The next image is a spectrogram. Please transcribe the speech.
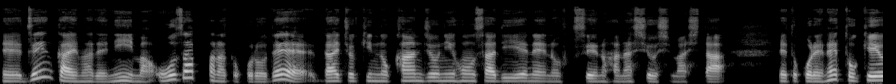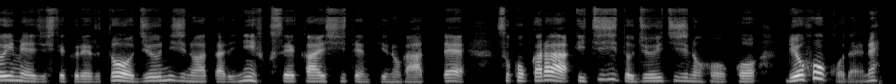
えー、前回までに、まあ、大雑把なところで大腸菌の環状日本差 DNA の複製の話をしました。えっと、これね、時計をイメージしてくれると、12時のあたりに複製開始点っていうのがあって、そこから1時と11時の方向、両方向だよね。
